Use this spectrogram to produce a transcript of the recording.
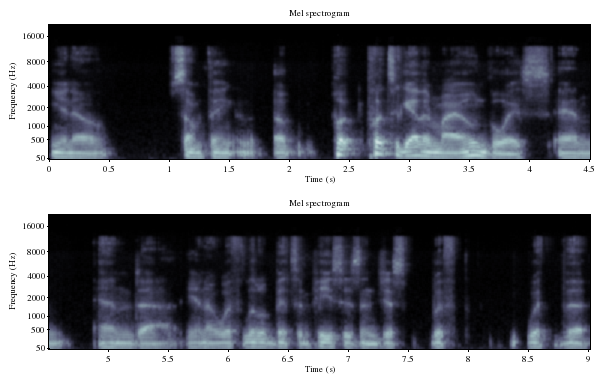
you know, something uh, put put together my own voice and and uh, you know with little bits and pieces and just with with the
